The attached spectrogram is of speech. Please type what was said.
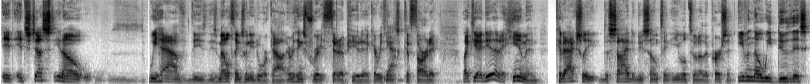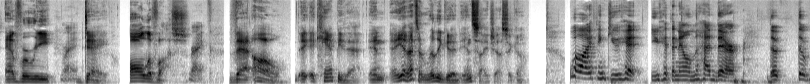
It, it's just, you know, we have these, these mental things we need to work out. Everything's very therapeutic, everything's Yeah. cathartic. Like the idea that a human could actually decide to do something evil to another person, even though we do this every Right. day, all of us, Right. that, oh, it, it can't be that. And uh, yeah, that's a really good insight, Jessica. Well, I think you hit you hit the nail on the head there. The the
